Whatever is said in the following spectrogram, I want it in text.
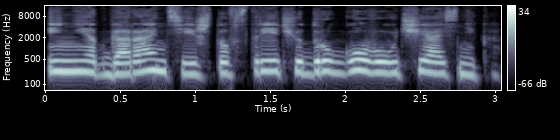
и нет гарантии, что встречу другого участника.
